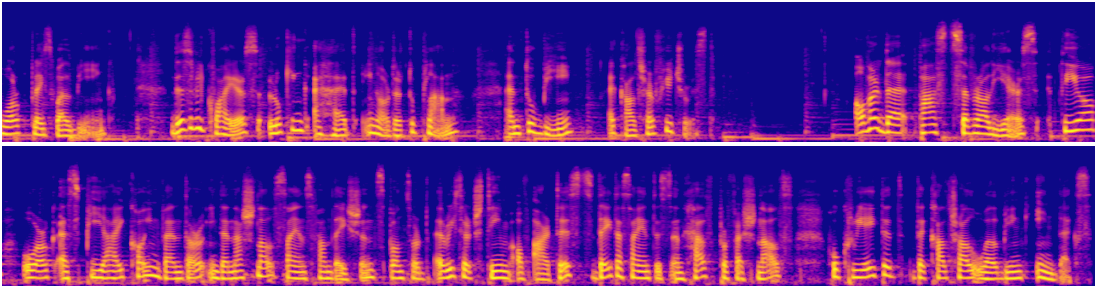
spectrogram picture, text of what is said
workplace well being. This requires looking ahead in order to plan and to be a culture futurist. Over the past several years, Theo worked as PI co inventor in the National Science Foundation sponsored a research team of artists, data scientists, and health professionals who created the Cultural Wellbeing Index.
